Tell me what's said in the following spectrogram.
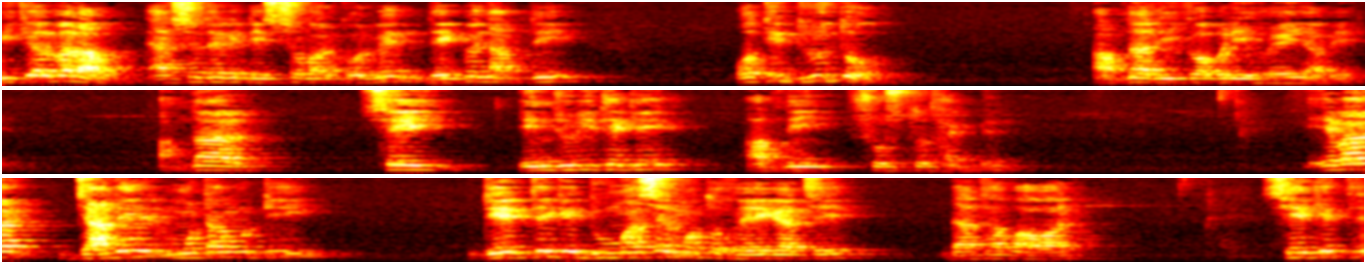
বিকেলবেলাও একশো থেকে দেড়শো বার করবেন, দেখবেন আপনি অতি দ্রুত আপনার রিকভারি হয়ে যাবে। আপনার সেই ইনজুরি থেকে আপনি সুস্থ থাকবেন। এবার যাদের মোটামুটি দেড় থেকে দু মাসের মতো হয়ে গেছে ব্যথা পাওয়ার, সেক্ষেত্রে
